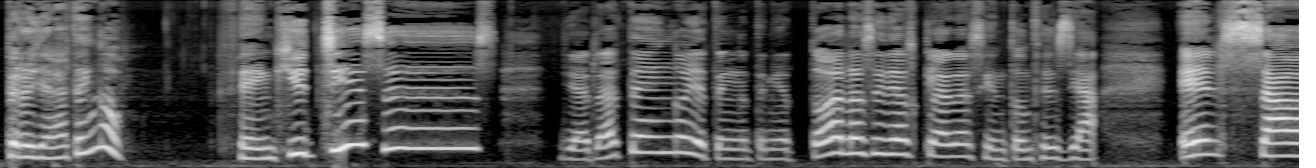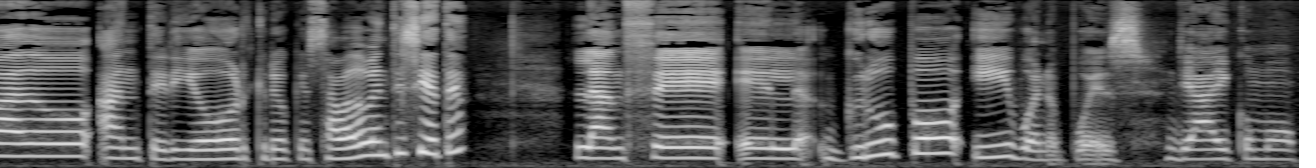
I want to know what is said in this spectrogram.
Pero ya la tengo. Thank you, Jesus. Ya la tengo, ya tengo, tenía todas las ideas claras y entonces ya el sábado anterior, creo que sábado 27, lancé el grupo y bueno, pues ya hay como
